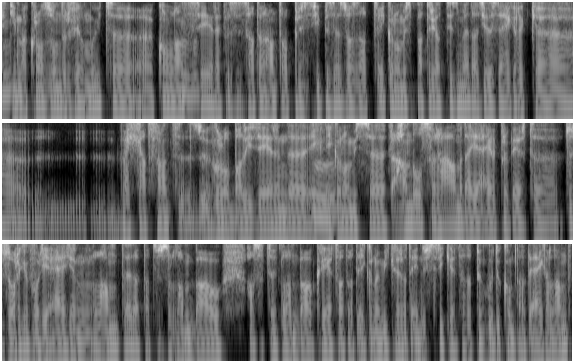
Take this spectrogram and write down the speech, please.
mm. die Macron zonder veel moeite uh, kon lanceren. Mm. Ze hadden een aantal principes, hè, zoals dat economisch patriotisme, dat je dus eigenlijk uh, weggaat van het globaliserende mm. economische handelsverhaal, maar dat je eigenlijk probeert te, te zorgen voor je eigen land. Hè, dat dat dus de landbouw, als het het landbouw creëert, wat, wat de economie creëert, wat de industrie creëert, dat het ten goede komt aan het eigen land.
